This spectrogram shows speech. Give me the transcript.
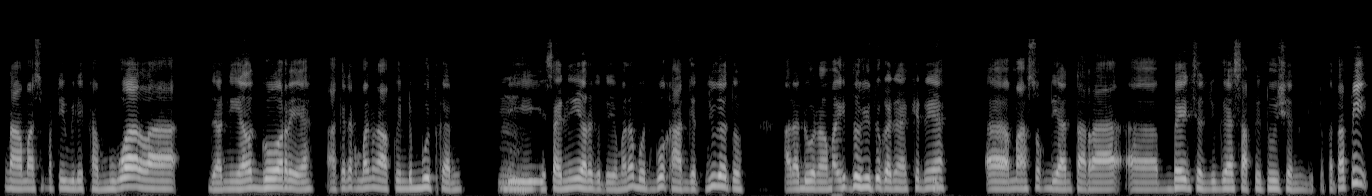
nama seperti Willy Kambuala, Daniel Gore ya, akhirnya kemarin ngelakuin debut kan Hmm. di senior gitu. Yang mana buat gue kaget juga tuh ada dua nama itu gitu kan yang akhirnya eh, masuk di antara eh, bench dan juga substitution gitu. Tapi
